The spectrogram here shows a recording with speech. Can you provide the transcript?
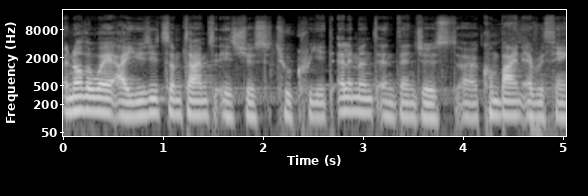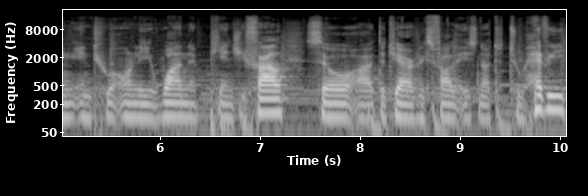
Another way I use it sometimes is just to create element and then just uh, combine everything into only one PNG file. So uh, the DRFX file is not too heavy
